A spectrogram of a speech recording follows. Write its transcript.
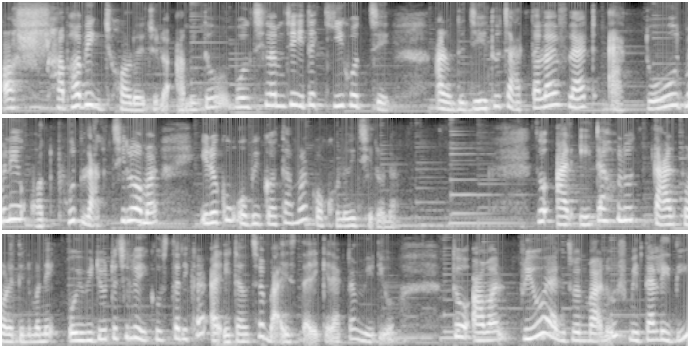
অস্বাভাবিক ঝড় হয়েছিল। আমি তো বলছিলাম যে এটা কি হচ্ছে? আর ওদের যেহেতু চারতলায় ফ্ল্যাট, এত মানে অদ্ভুত লাগছিল আমার। এরকম অভিজ্ঞতা আমার কখনোই ছিল না। তো আর এটা হলো তারপরের দিন মানে ওই ভিডিওটা ছিল একুশ তারিখের, আর এটা হচ্ছে বাইশ তারিখের একটা ভিডিও। তো আমার প্রিয় একজন মানুষ, মিতালিদি,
